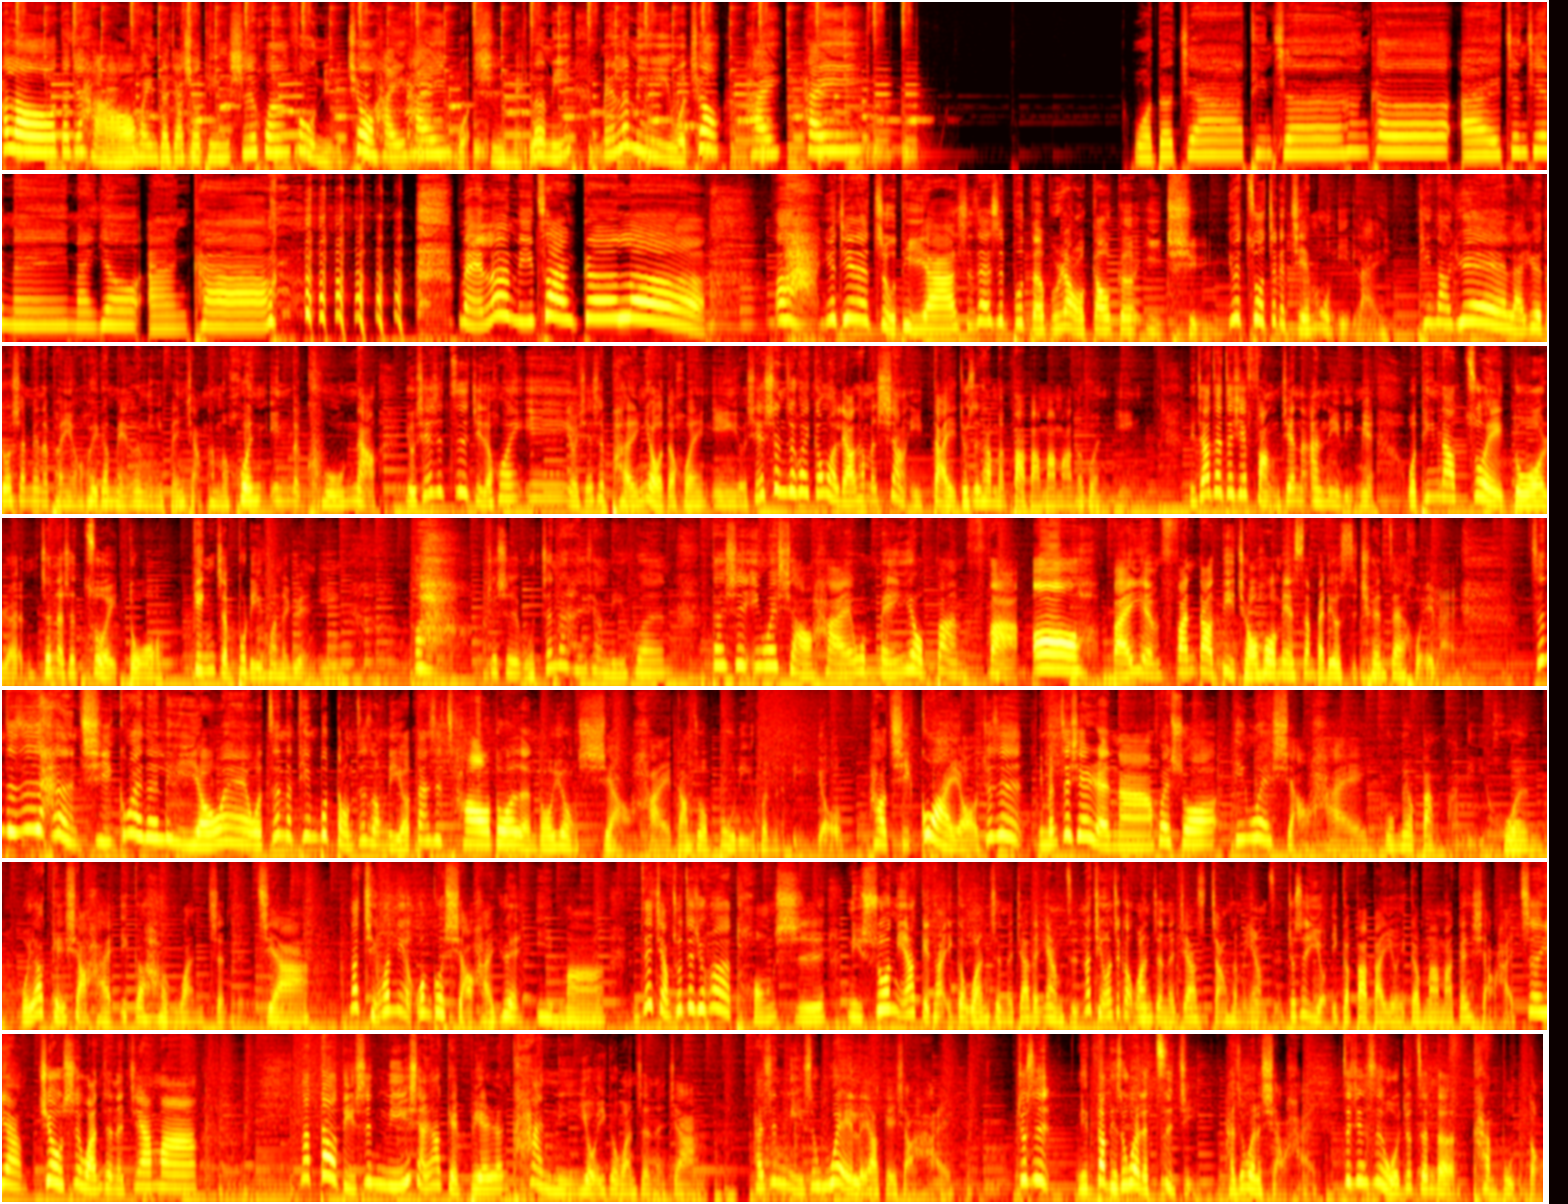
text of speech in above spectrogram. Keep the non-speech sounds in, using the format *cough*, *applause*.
Hello，大家好，欢迎大家收听失婚妇女 Chill High High，我是美乐妮，美乐妮我 Chill High High。我的家庭真可爱，整洁美满又安康。*laughs* 美乐妮唱歌了啊！因为今天的主题呀、啊，实在是不得不让我高歌一曲，因为做这个节目以来。听到越来越多身边的朋友会跟美乐妮分享他们婚姻的苦恼，有些是自己的婚姻，有些是朋友的婚姻，有些甚至会跟我聊他们上一代，也就是他们爸爸妈妈的婚姻。你知道，在这些坊间的案例里面，我听到最多人真的是最多盯着不离婚的原因啊，就是我真的很想离婚。但是因为小孩，我没有办法哦。白眼翻到地球后面三百六十圈再回来，真的是很奇怪的理由哎，我真的听不懂这种理由。但是超多人都用小孩当做不离婚的理由，好奇怪哦。就是你们这些人呢、会说因为小孩我没有办法离婚，我要给小孩一个很完整的家。那请问你有问过小孩愿意吗？你在讲出这句话的同时，你说你要给他一个完整的家的样子。那请问这个完整的家是长什么样子？就是有一个爸爸，有一个妈妈跟小孩，这样就是完整的家吗？那到底是你想要给别人看你有一个完整的家，还是你是为了要给小孩？就是你到底是为了自己，还是为了小孩？这件事我就真的看不懂。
